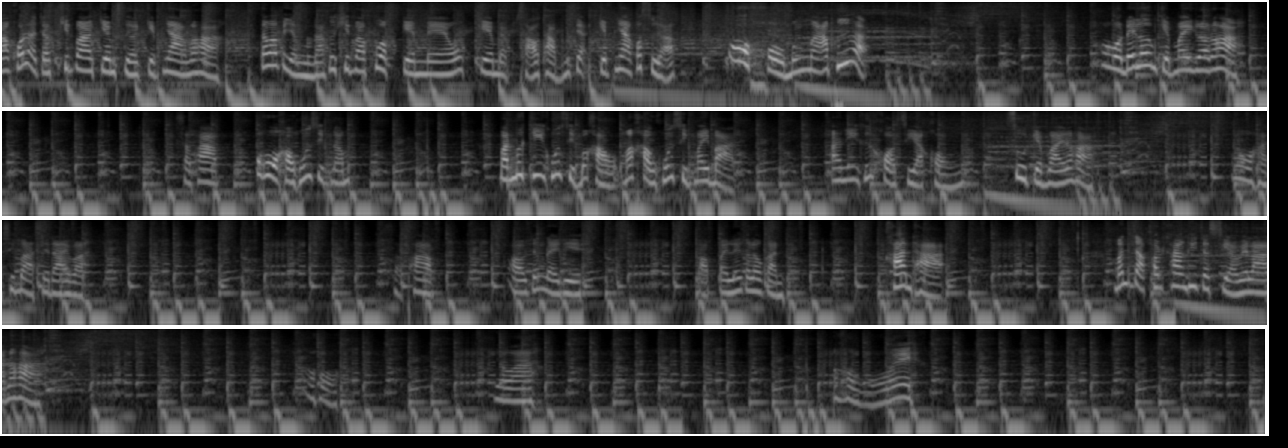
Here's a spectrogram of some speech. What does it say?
บางคนอาจจะคิดว่าเกมเสือเก็บยากเนาะค่ะ แต่ว่าเป็นอย่างหนูนะคือคิดว่าพวกเกมแมว เกมแบบสาวถามเนี้ยเก็บยากก็เสือ โอ้โห มึงมาเพื่อ โอ้โหได้เริ่มเก็บมาอีกแล้วเนาะค่ะ สภาพ โอ้โห เขาคูณสิบน้ำ บัตรเมื่อกี้คูณสิบว่าเขามาเขาคูณสิบไม่บาท อันนี้คือขอเสียของสูตรเก็บไว้แล้วค่ะ โอ้หาสิบาทเสียดายว่ะ สภาพ เอาจังใดดี ปรับไปเลยก็แล้วกัน ข้านถามันจะค่อนข้างที่จะเสียเวลาเนาะค่ะ โอ้โหเยวว่าโอ้โห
